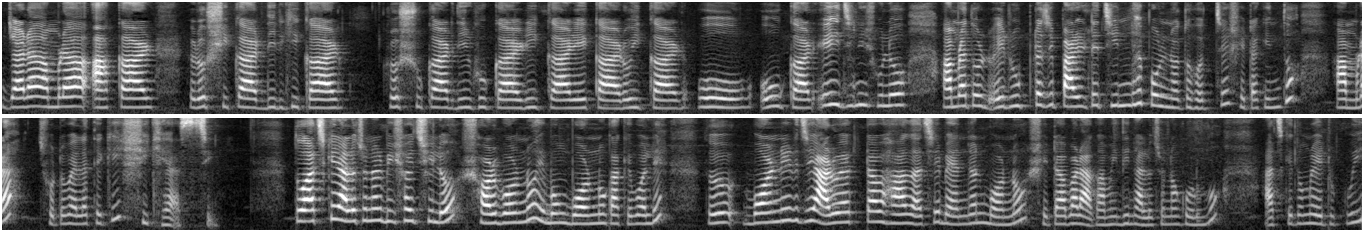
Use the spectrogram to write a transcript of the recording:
যারা আমরা আকার রস্যিকার দীর্ঘিকার, হ্রস্বকার, দীর্ঘকার রিকার একার, ঐকার, ও, ঔকার, এই জিনিসগুলো আমরা তো এই রূপটা যে পাল্টে চিহ্নে পরিণত হচ্ছে, সেটা কিন্তু আমরা ছোটোবেলা থেকেই শিখে আসছি। তো আজকের আলোচনার বিষয় ছিল স্বরবর্ণ এবং বর্ণ কাকে বলে? তো বর্ণের যে আরও একটা ভাগ আছে, ব্যঞ্জন বর্ণ, সেটা আবার আগামী দিন আলোচনা করব। আজকে তোমরা এটুকুই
